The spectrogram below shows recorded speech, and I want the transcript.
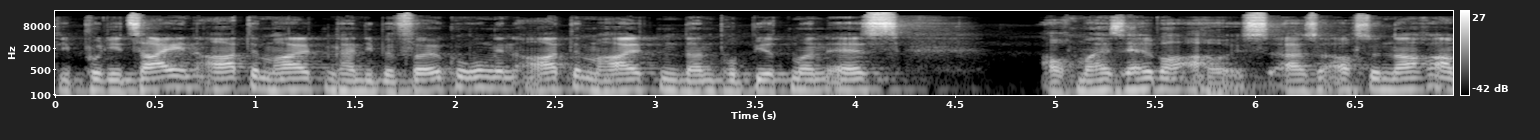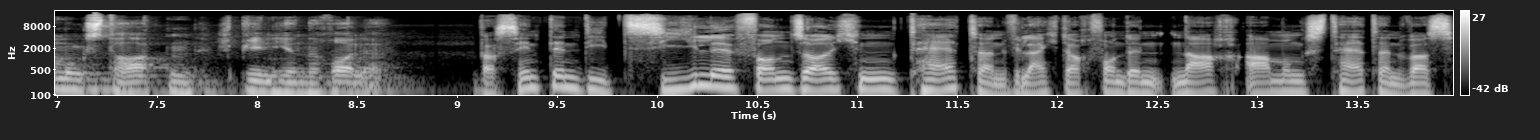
die Polizei in Atem halten, kann die Bevölkerung in Atem halten, dann probiert man es auch mal selber aus. Also auch so Nachahmungstaten spielen hier eine Rolle. Was sind denn die Ziele von solchen Tätern, vielleicht auch von den Nachahmungstätern? Was,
